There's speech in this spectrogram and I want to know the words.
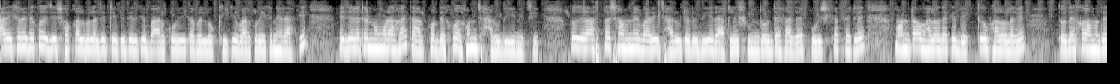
আর এখানে দেখো, এই যে সকালবেলা যে টেপিদেরকে বার করি, তারপরে লক্ষ্মীকে বার করে এখানে রাখি, এই জায়গাটা নোংরা হয়। তারপর দেখো, এখন ঝাড়ু দিয়ে নিচ্ছি। তো রাস্তার সামনে বাড়ি ঝাড়ু টাড়ু দিয়ে রাখলে সুন্দর দেখা যায়, পরিষ্কার থাকলে মনটাও ভালো থাকে, দেখতেও লাগে। তো দেখো আমাদের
